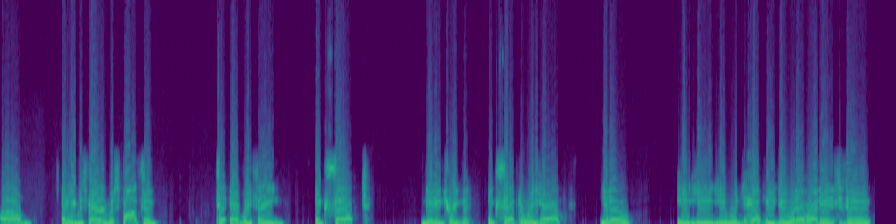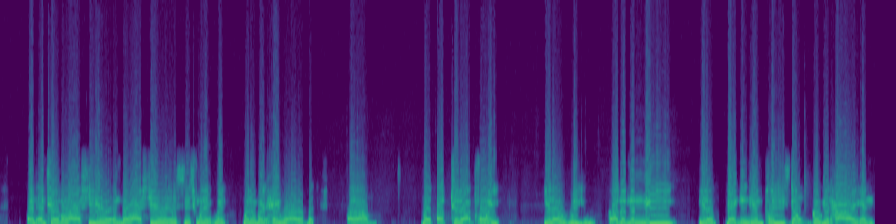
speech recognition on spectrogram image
Um, and he was very responsive to everything except getting treatment, except rehab. You know, he, he, he would help me do whatever I needed to do and, until the last year. And the last year is just when it went, when it went haywire. But, um, but up to that point, you know, we, other than me, you know, begging him, please don't go get high and,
